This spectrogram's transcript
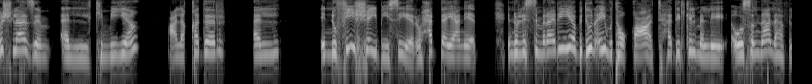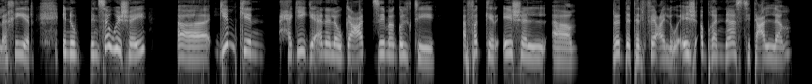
مش لازم الكمية على قدر ال إنه في شيء بيصير وحتى يعني إنه الاستمرارية بدون أي متوقعات هذه الكلمة اللي وصلنا لها في الأخير إنه بنسوي شيء آه يمكن حقيقي أنا لو قعدت زي ما قلتي أفكر إيش ردة الفعل وإيش أبغى الناس تتعلم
